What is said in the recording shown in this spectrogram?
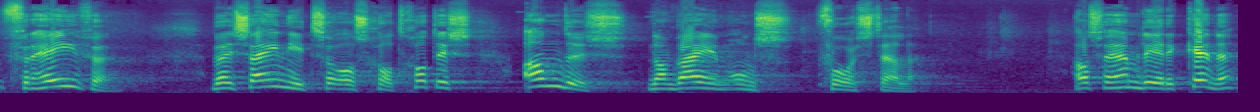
verheven. Wij zijn niet zoals God. God is anders dan wij hem ons voorstellen. Als we hem leren kennen,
